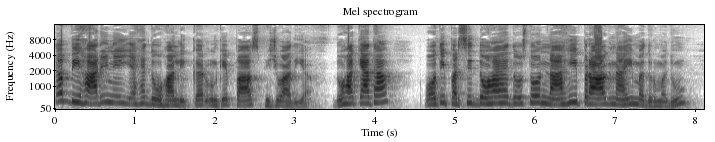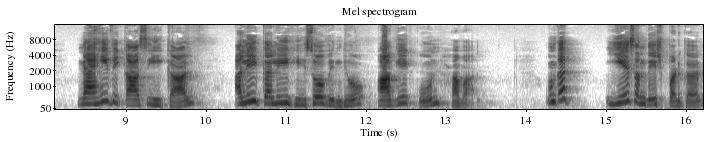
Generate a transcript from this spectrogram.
तब बिहारी ने यह दोहा लिखकर उनके पास भिजवा दिया। दोहा क्या था? बहुत ही प्रसिद्ध दोहा है दोस्तों, ना ही प्राग, ना ही मधुर मधु ना ही विकास ही काल, अली कली हिसो विंध्यो, आगे कौन हवाल। उनका ये संदेश पढ़कर,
